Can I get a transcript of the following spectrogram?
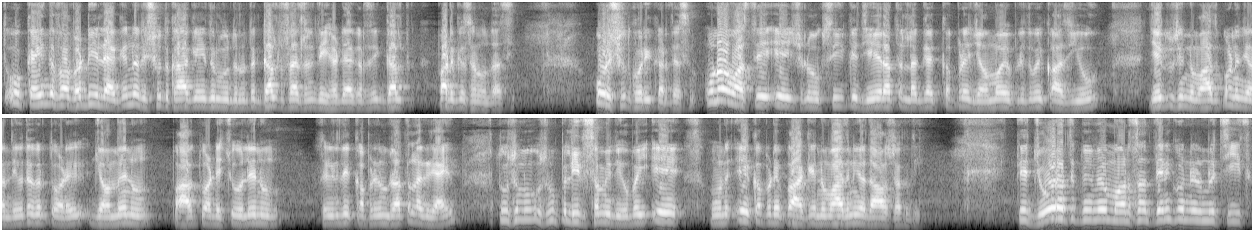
ਤੇ ਉਹ ਕਈ ਦਫਾ ਵੱਡੀ ਲੈ ਕੇ ਨਾ ਰਿਸ਼ਵਤ ਖਾ ਕੇ ਇਧਰ ਉਧਰ ਤੇ ਗਲਤ ਫੈਸਲੇ ਦੇ ਛੱਡਿਆ ਕਰਦਾ ਸੀ, ਗਲਤ ਪੜ੍ਹ ਕੇ ਸੁਣਾਉਂਦਾ ਸੀ। ਉਹ ਰਿਸ਼ਵਤਖੋਰੀ ਕਰਦੇ ਸਨ। ਉਹਨਾਂ ਵਾਸਤੇ ਇਹ ਸ਼ਲੋਕ ਸੀ ਕਿ ਜੇ ਰਤ ਲੱਗੇ ਕੱਪੜੇ ਜਾਮਾ ਹੋਏ ਪਲੀਤ ਕੋਈ ਕਾਜ਼ੀ ਹੋ ਜੇ ਤੁਸੀਂ ਨਮਾਜ਼ ਪੜ੍ਹਨ ਜਾਂਦੇ ਹੋ ਤਾਂ ਅਗਰ ਤੁਹਾਡੇ ਜਾਮੇ ਨੂੰ, ਭਾਵ ਤੁਹਾਡੇ ਚੋਲੇ ਨੂੰ, ਸਰੀਰ ਦੇ ਕੱਪੜੇ ਨੂੰ ਰਤ ਲੱਗ ਜਾਏ, ਤਾਂ ਉਸ ਨੂੰ ਉਸ ਨੂੰ ਪਲੀਤ ਸਮਝਦੇ ਹੋ ਬਈ ਇਹ ਹੁਣ ਇਹ ਕੱਪੜੇ ਪਾ ਕੇ ਨਮਾਜ਼ ਨਹੀਂ ਅਦਾ ਹੋ ਸਕਦੀ। ਤੇ ਜੋ ਰਤ ਪੀਵੇਂ ਮਾਨਸਾ, ਤਿੰਨ ਕੋ ਨਿਰਮਲ ਚੀਤ।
